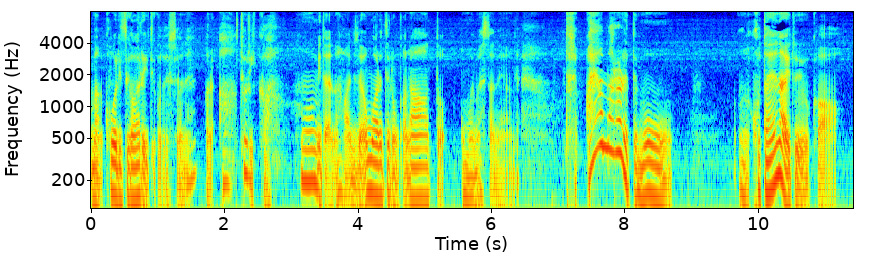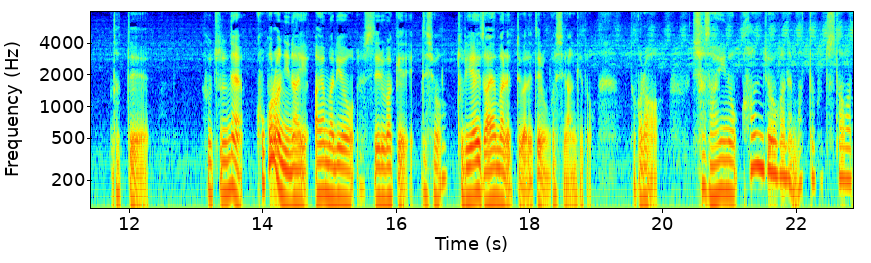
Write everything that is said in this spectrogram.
まあ効率が悪いということですよね。だからあ1人か。ふんみたいな感じで思われてるんかなと思いましたね。で私謝られても答えないというかだって普通ね心にない謝りをしてるわけでしょ？とりあえず謝れって言われてるんか知らんけど。だから謝罪の感情がね全く伝わっ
